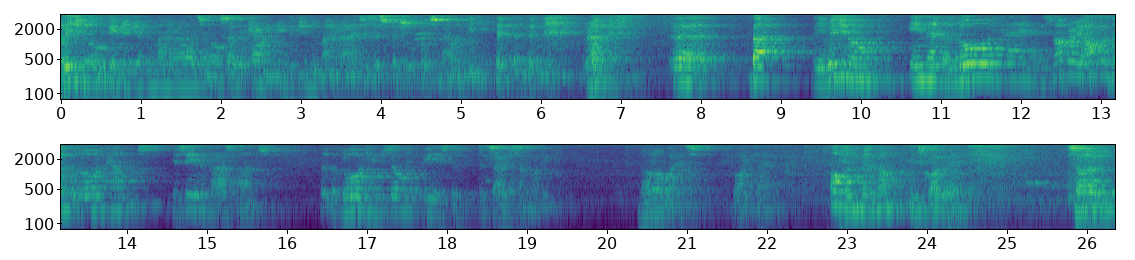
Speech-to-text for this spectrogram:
original Indradyumna Maharaj and also the current Indradyumna Maharaj is a special personality. right? Uh, but the original, in that the Lord came, and it's not very often that the Lord comes. You see in the past times that the Lord Himself appears to, to save somebody. Not always like that. Often, but not, it's quite rare. So,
